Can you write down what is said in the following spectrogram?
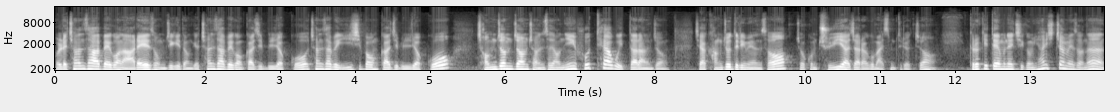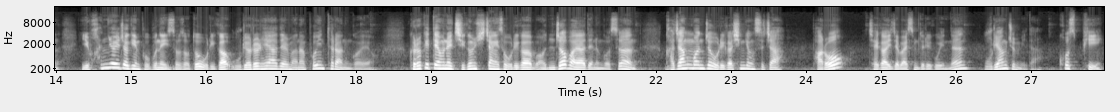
원래 1,400원 아래에서 움직이던 게 1,400원까지 밀렸고 1,420원까지 밀렸고 점점점 전선이 후퇴하고 있다라는 점 제가 강조드리면서 조금 주의하자라고 말씀드렸죠. 그렇기 때문에 지금 현 시점에서는 이 환율적인 부분에 있어서도 우리가 우려를 해야 될 만한 포인트라는 거예요. 그렇기 때문에 지금 시장에서 우리가 먼저 봐야 되는 것은 가장 먼저 우리가 신경 쓰자. 바로 제가 이제 말씀드리고 있는 우량주입니다. 코스피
